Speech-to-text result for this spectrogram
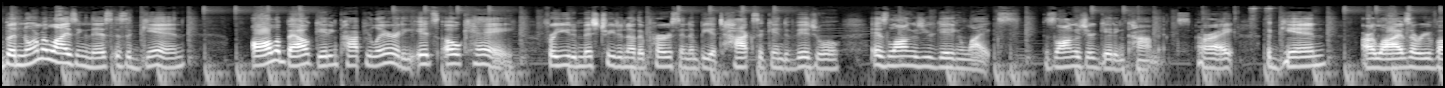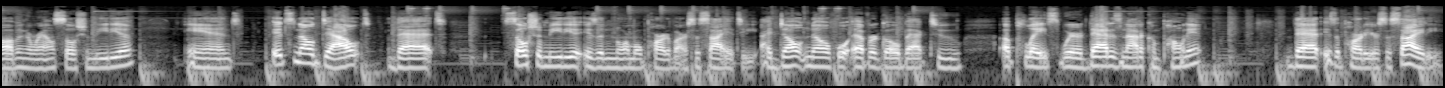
but normalizing this is again all about getting popularity. It's okay for you to mistreat another person and be a toxic individual as long as you're getting likes, as long as you're getting comments. All right. Again, our lives are revolving around social media. And it's no doubt that social media is a normal part of our society. I don't know if we'll ever go back to a place where that is not a component that is a part of your society.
